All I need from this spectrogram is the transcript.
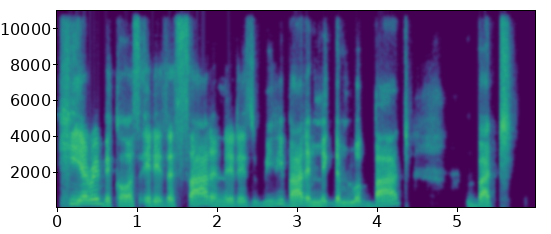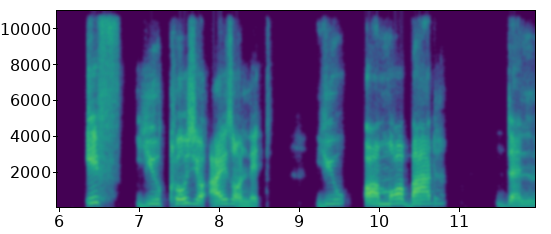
hear it because it is a sad and it is really bad and make them look bad. But if you close your eyes on it, you are more bad than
